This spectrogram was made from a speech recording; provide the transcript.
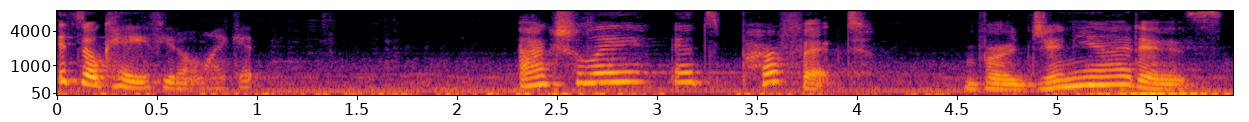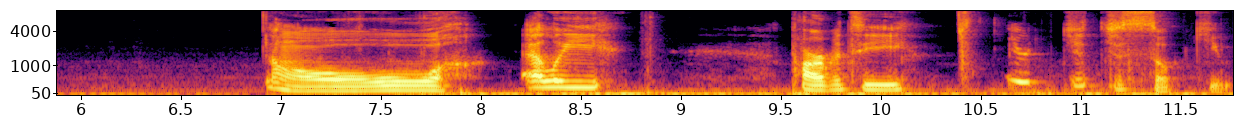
It's okay if you don't like it. Actually, it's perfect. Virginia it is. Oh, Ellie, Parvati, you're just, just so cute.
